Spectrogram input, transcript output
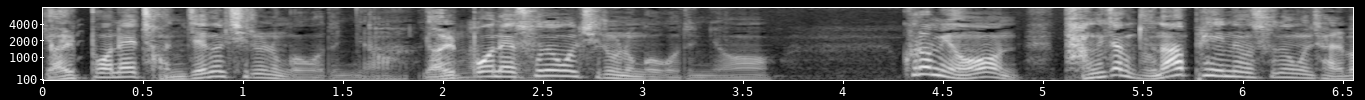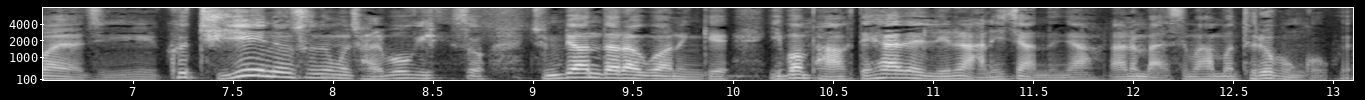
10번의 전쟁을 치르는 거거든요. 10번의 수능을 치르는 거거든요. 그러면 당장 눈앞에 있는 수능을 잘 봐야지 그 뒤에 있는 수능을 잘 보기 위해서 준비한다라고 하는 게 이번 방학 때 해야 될 일은 아니지 않느냐라는 말씀을 한번 드려본 거고요.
